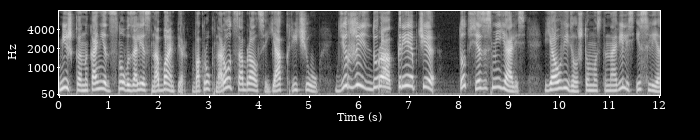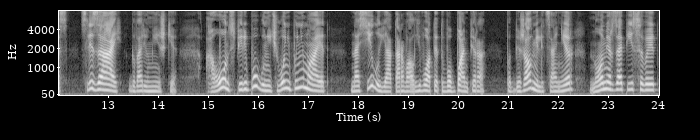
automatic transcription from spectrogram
Мишка, наконец, снова залез на бампер. Вокруг народ собрался, я кричу. «Держись, дурак, крепче!» Тут все засмеялись. Я увидел, что мы остановились и слез. «Слезай!» — говорю Мишке. А он с перепугу ничего не понимает. На силу я оторвал его от этого бампера. Подбежал милиционер, номер записывает.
